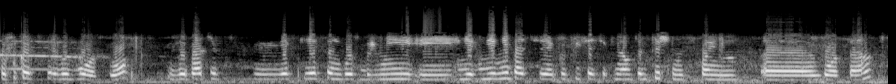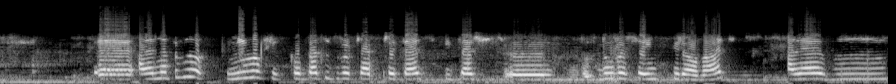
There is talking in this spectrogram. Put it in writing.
poszukać swojego głosu i zobaczyć jaki jest ten głos brzmi i nie, nie, nie bać się jako pisać jakimś autentycznym swoim e, głosem. E, ale na pewno mimo wszystko bardzo dużo trzeba czytać i też e, dużo się inspirować ale mm,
